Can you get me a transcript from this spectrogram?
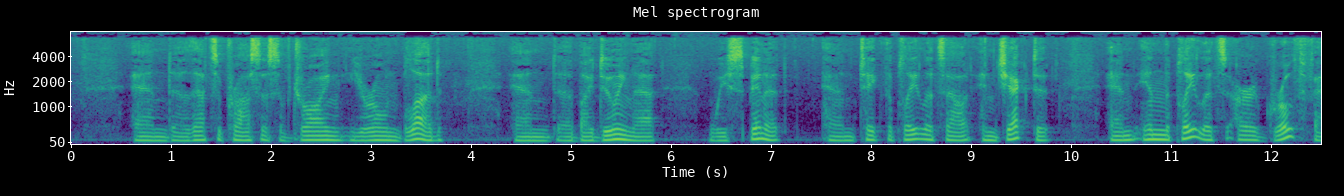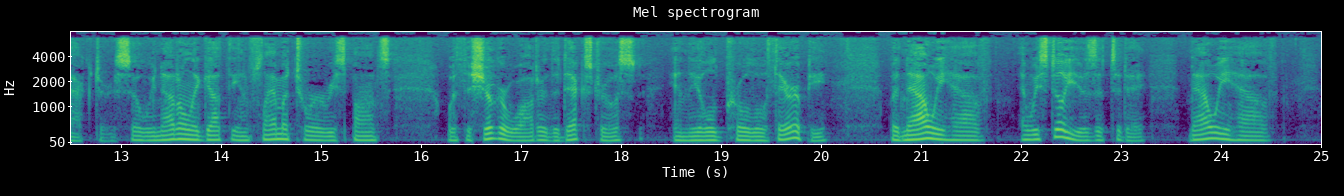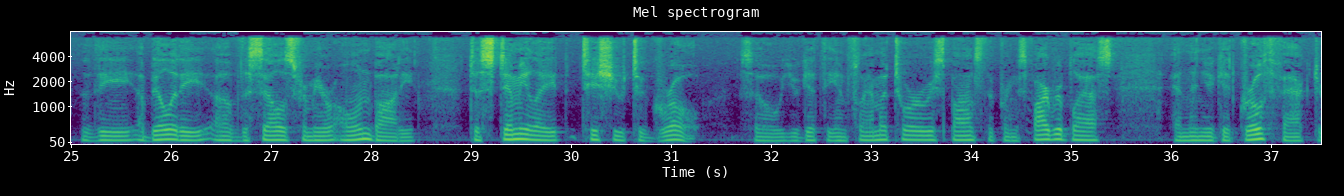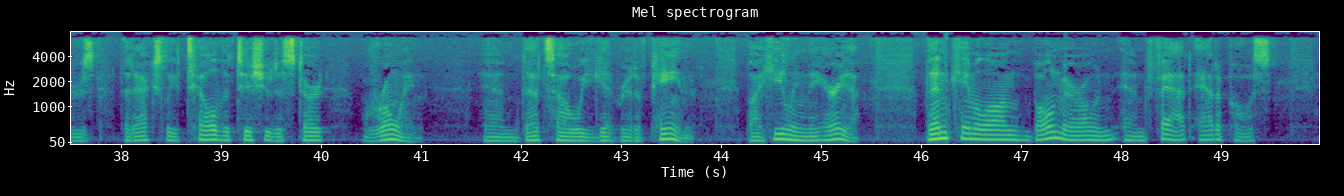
and uh, that's a process of drawing your own blood. And uh, by doing that, we spin it and take the platelets out, inject it, and in the platelets are growth factors. So we not only got the inflammatory response with the sugar water, the dextrose, in the old prolotherapy, but now we have, and we still use it today, now we have the ability of the cells from your own body to stimulate tissue to grow. So you get the inflammatory response that brings fibroblasts, and then you get growth factors that actually tell the tissue to start growing. And that's how we get rid of pain, by healing the area. Then came along bone marrow and, and fat, adipose,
